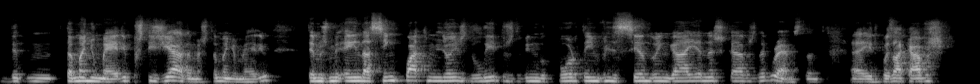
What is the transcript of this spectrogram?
de, tamanho médio, prestigiada, mas tamanho médio, temos ainda assim 4 milhões de litros de vinho do Porto envelhecendo em Gaia nas caves da Grams. Portanto, uh, e depois há caves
